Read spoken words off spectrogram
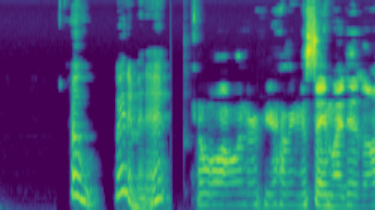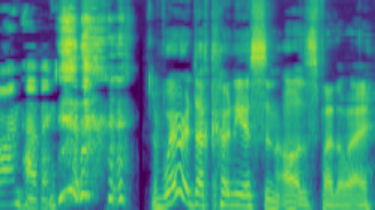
Oh, wait a minute. Oh, I wonder if you're having the same idea that I'm having. where are Darconius and Oz, by the way?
